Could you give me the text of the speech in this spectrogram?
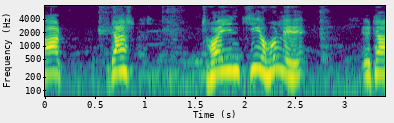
কাঠ জাস্ট ছয় ইঞ্চি হলে এটা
